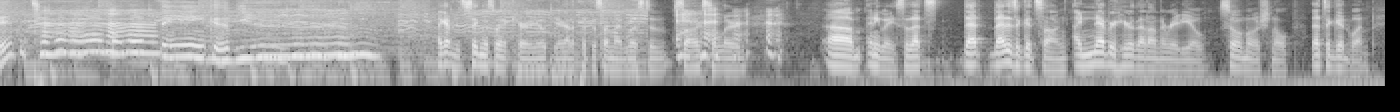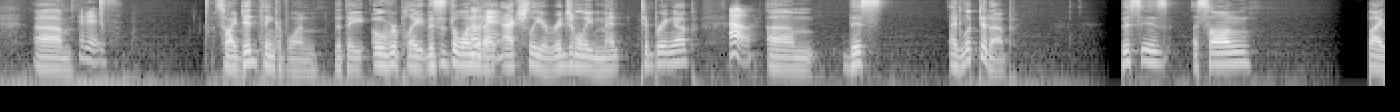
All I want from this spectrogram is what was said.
Every time I think of you. I gotta sing this one at karaoke. I gotta put this on my list of songs to learn. Um, anyway, so that's that. That is a good song. I never hear that on the radio. So emotional. That's a good one. Um, it is. so I did think of one that they overplay. This is the one that I actually originally meant to bring up. Oh. Um, this I looked it up. This is a song by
